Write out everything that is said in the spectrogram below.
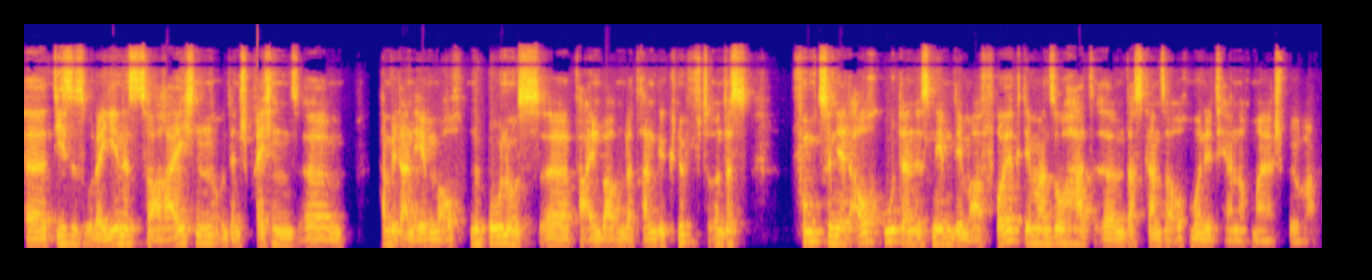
äh, dieses oder jenes zu erreichen. Und entsprechend ähm, haben wir dann eben auch eine Bonusvereinbarung äh, daran geknüpft. Und das funktioniert auch gut. Dann ist neben dem Erfolg, den man so hat, äh, das Ganze auch monetär nochmal erspürbar.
